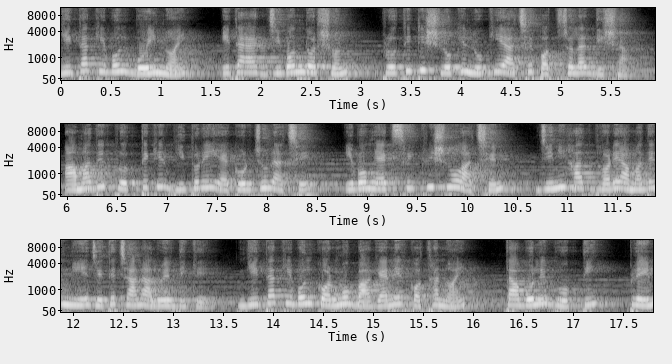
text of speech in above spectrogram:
গীতা কেবল বই নয়, এটা এক জীবন দর্শন, প্রতিটি শ্লোকে লুকিয়ে আছে পথচলার দিশা। আমাদের প্রত্যেকের ভিতরেই এক অর্জুন আছে, এবং এক শ্রীকৃষ্ণ আছেন, যিনি হাত ধরে আমাদের নিয়ে যেতে চান আলোয়ের দিকে। গীতা কেবল কর্ম বা জ্ঞানের কথা নয়, তা বলে ভক্তি প্রেম,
